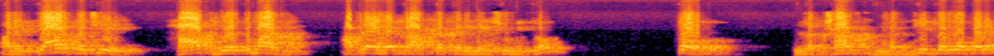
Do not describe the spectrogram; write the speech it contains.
અને ત્યાર પછી હાથ વેતમાં જ આપણે એને પ્રાપ્ત કરી લઈશું મિત્રો. તો લક્ષ્યાંક નક્કી કરવો પડે,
